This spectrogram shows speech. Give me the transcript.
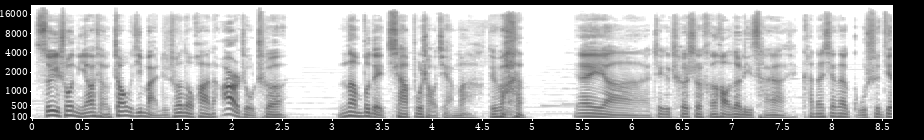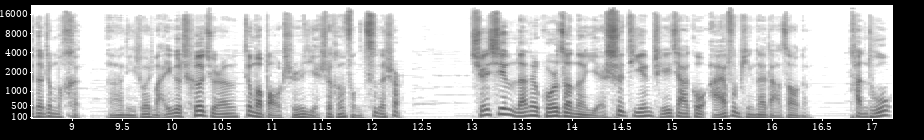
所以说你要想着急买这车的话，那二手车，那不得加不少钱嘛，对吧？哎呀，这个车是很好的理财啊！看它现在股市跌得这么狠啊，你说买一个车居然这么保值，也是很讽刺的事儿。全新兰德酷 r 呢，也是 TNGA 架构 F 平台打造的，坦途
